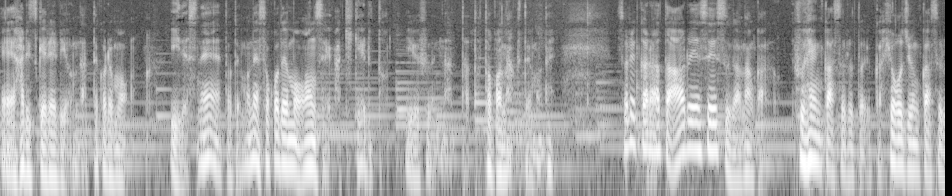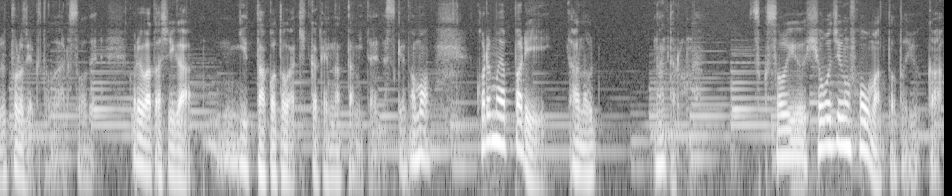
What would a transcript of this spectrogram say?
えー、貼り付けれるようになってこれもいいですね。とてもねそこでもう音声が聞けるというふうになったと。飛ばなくてもね。それからあと RSS がなんか普遍化するというか標準化するプロジェクトがあるそうでこれ私が言ったことがきっかけになったみたいですけどもこれもやっぱりあのなんだろうなそういう標準フォーマットというか、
